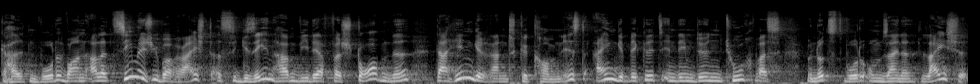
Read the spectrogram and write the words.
gehalten wurde, waren alle ziemlich überrascht, als sie gesehen haben, wie der Verstorbene dahin gerannt gekommen ist, eingewickelt in dem dünnen Tuch, was benutzt wurde, um seine Leiche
